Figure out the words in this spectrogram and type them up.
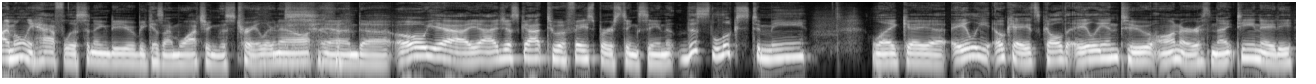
I'm only half listening to you because I'm watching this trailer now. and uh, oh, yeah, yeah, I just got to a face bursting scene. This looks to me like a uh, alien. Okay, it's called Alien 2 on Earth, 1980.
